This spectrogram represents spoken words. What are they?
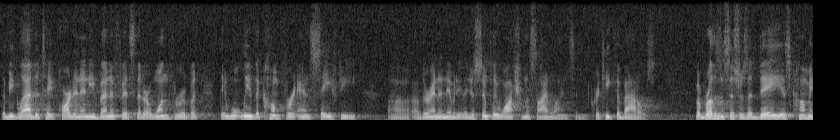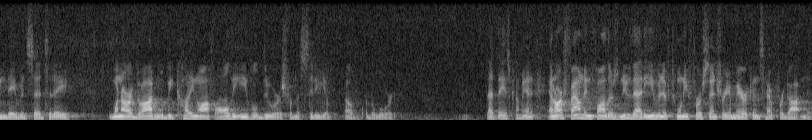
they'll be glad to take part in any benefits that are won through it, but they won't leave the comfort and safety uh, of their anonymity. They just simply watch from the sidelines and critique the battles. But, brothers and sisters, a day is coming, David said today, when our God will be cutting off all the evildoers from the city of, of the Lord. That day is coming. And, and our founding fathers knew that even if 21st century Americans have forgotten it,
